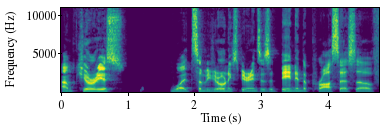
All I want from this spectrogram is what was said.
I'm curious what some of your own experiences have been in the process of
